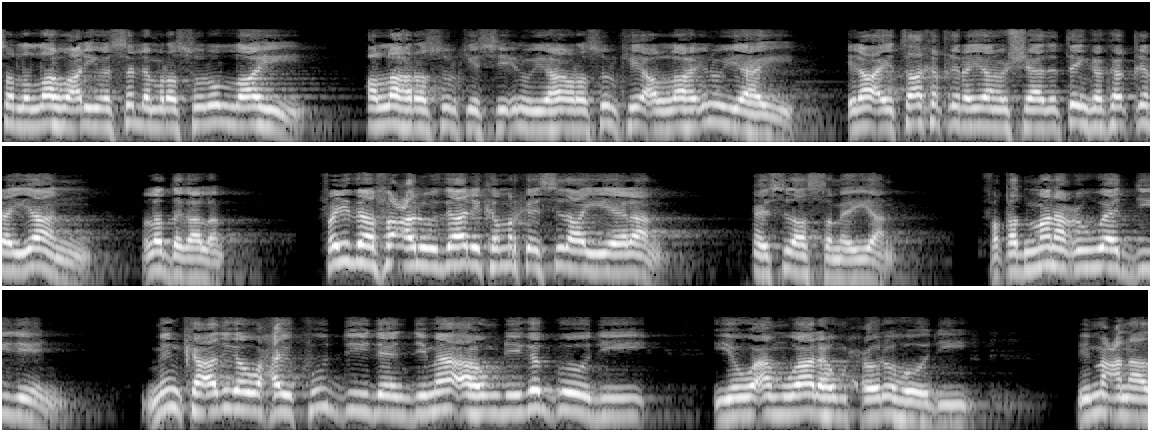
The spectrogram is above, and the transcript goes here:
sala allahu alayh wasalam rasuuluullaahi allah rasuulkiisii inuu yahay oo rasuulkii allah inuu yahay ilaa ay taa ka qirayaan oo shahaadataynka ka qirayaan la dagaalan. Fa idaa facaluu daalika markay sidaa yeelaan ay sidaas sameeyaan. Faqad manacuu waa diideen. Minka adiga waxay kuu diideen dimaa'ahum dhiigaggoodii iyo wa amwaalahum xoolahoodii. Bimacnaa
